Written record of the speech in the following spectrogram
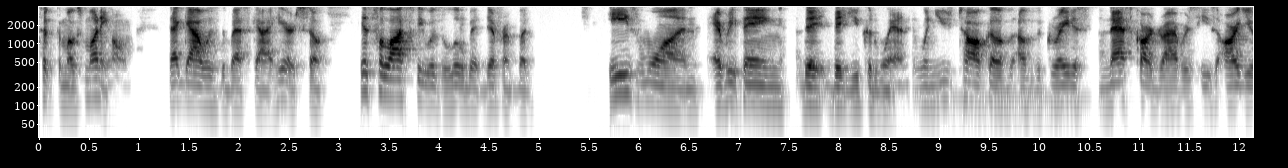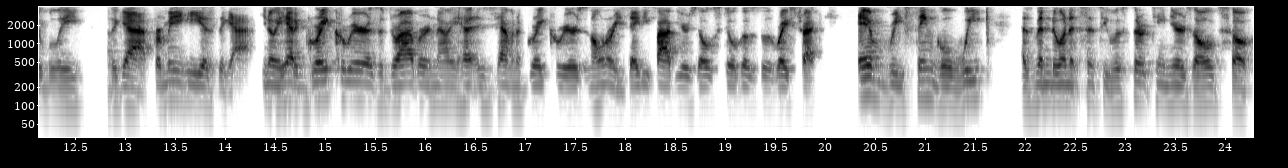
took the most money home. That guy was the best guy here. So his philosophy was a little bit different, but he's won everything that, that you could win. When you talk of, of the greatest NASCAR drivers, he's arguably the guy. For me, he is the guy. You know, he had a great career as a driver, and now he ha- he's having a great career as an owner. He's 85 years old, still goes to the racetrack every single week, has been doing it since he was 13 years old. So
